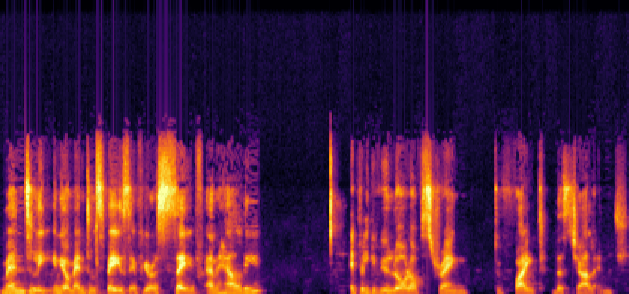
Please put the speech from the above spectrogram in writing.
mentally in your mental space, if you're safe and healthy, it will give you a lot of strength to fight this challenge.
